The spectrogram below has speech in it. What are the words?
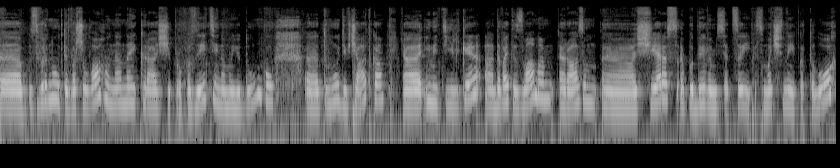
е, звернути вашу увагу на найкращі пропозиції, на мою думку. Е, Тому, дівчатка, і не тільки. Давайте з вами разом ще раз подивимося цей смачний каталог.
